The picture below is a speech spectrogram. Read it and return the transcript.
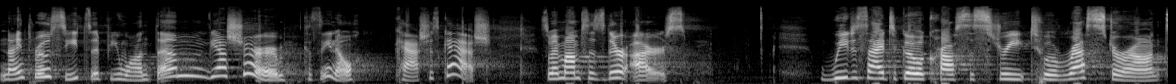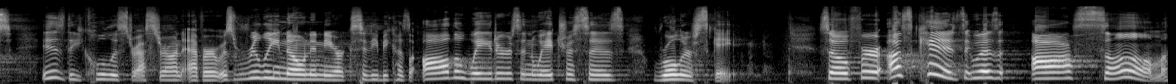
ninth row seats if you want them. Yeah, sure, because, you know, cash is cash. So my mom says, they're ours. We decide to go across the street to a restaurant. It is the coolest restaurant ever. It was really known in New York City because all the waiters and waitresses roller skate. So for us kids, it was awesome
